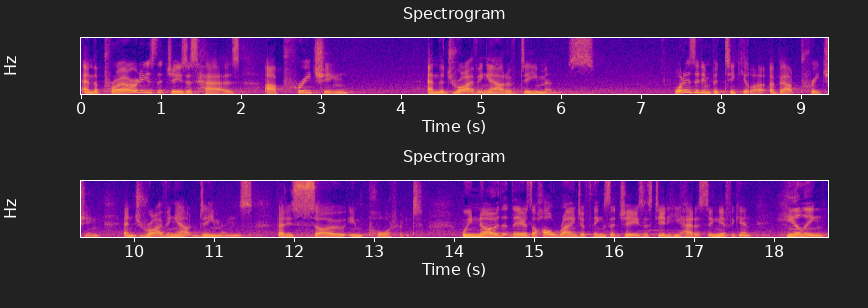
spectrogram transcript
And the priorities that Jesus has are preaching and the driving out of demons. What is it in particular about preaching and driving out demons that is so important? We know that there's a whole range of things that Jesus did. He had a significant healing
